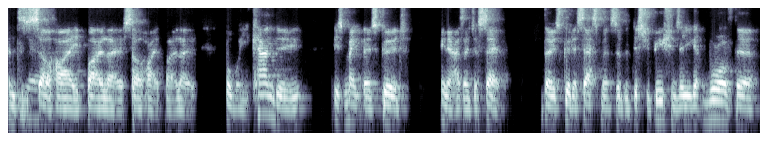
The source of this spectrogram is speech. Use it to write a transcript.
and to yeah. sell high, buy low, sell high, buy low. But what you can do is make those good, you know, as I just said, those good assessments of the distributions, and you get more of the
